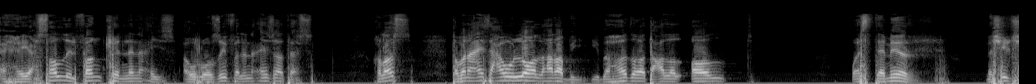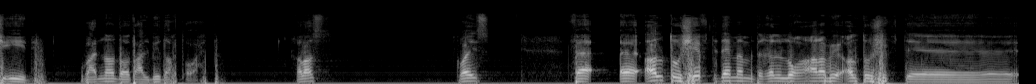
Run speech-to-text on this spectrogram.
هيحصل لي ال function اللي أنا عايزها أو الوظيفة اللي أنا عايزها هتحصل. خلاص؟ طب أنا عايز أحول اللغة العربي. يبقى هضغط على ال alt واستمر. ما أشيلش إيدي. وبعدين أضغط على ال P ضغطة واحدة. خلاص؟ كويس؟ ف alt و shift دايما بتخلي اللغة عربي alt و shift آه،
